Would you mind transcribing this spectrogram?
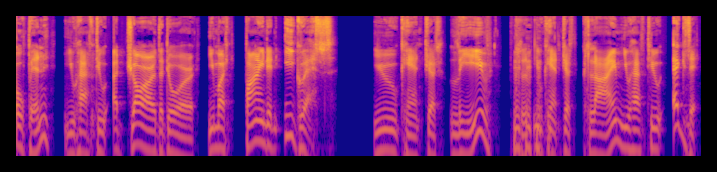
open. You have to ajar the door. You must find an egress. You can't just leave. So you can't just climb. You have to exit.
